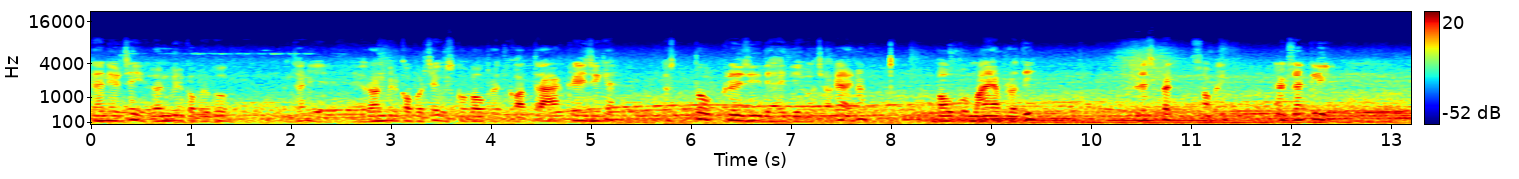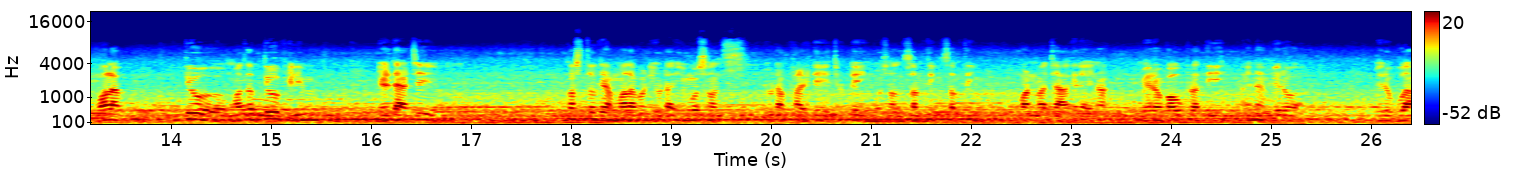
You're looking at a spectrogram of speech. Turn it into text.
त्यहाँनिर चाहिँ रणवीर कपुरको हुन्छ नि रणवीर कपुर चाहिँ उसको बाउप्रति खतरा क्रेजी क्या। यस्तो क्रेजी देखाइदिएको छ क्या होइन? बाउको मायाप्रति रेस्पेक्ट सबै। एक्ज्याक्टली मलाई त्यो मतलब त्यो फिल्म हेर्दाखेरि चाहिँ कस्तो क्या? मलाई पनि एउटा इमोसन्स एउटा फाल्टै छुट्टै इमोसन्स समथिङ समथिङ मनमा जागेर होइन मेरो बाउप्रति होइन मेरो मेरो बुवा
